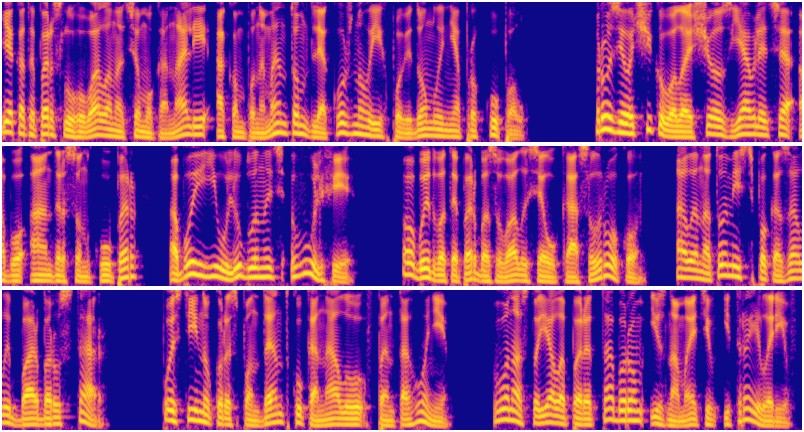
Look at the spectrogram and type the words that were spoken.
яка тепер слугувала на цьому каналі акомпанементом для кожного їх повідомлення про купол. Розі очікувала, що з'являться або Андерсон Купер, або її улюбленець Вульфі. Обидва тепер базувалися у Касл Року, але натомість показали Барбару Стар, постійну кореспондентку каналу в Пентагоні. Вона стояла перед табором із наметів і трейлерів,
